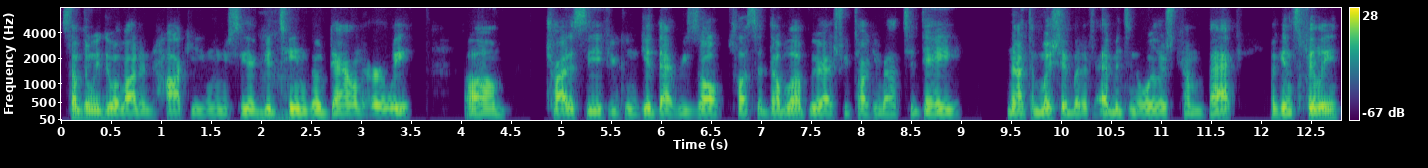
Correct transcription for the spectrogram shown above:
Something we do a lot in hockey when you see a good team go down early. Um, try to see if you can get that result plus a double up. We were actually talking about today, not to mush it, but if Edmonton Oilers come back against Philly,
